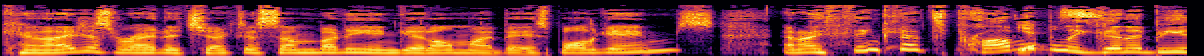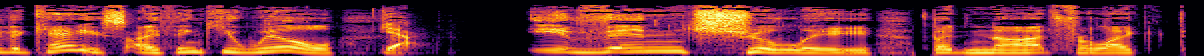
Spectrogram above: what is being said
can I just write a check to somebody and get all my baseball games? And I think that's probably Yes. going to be the case. I think you will Yeah. Eventually, but not for like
